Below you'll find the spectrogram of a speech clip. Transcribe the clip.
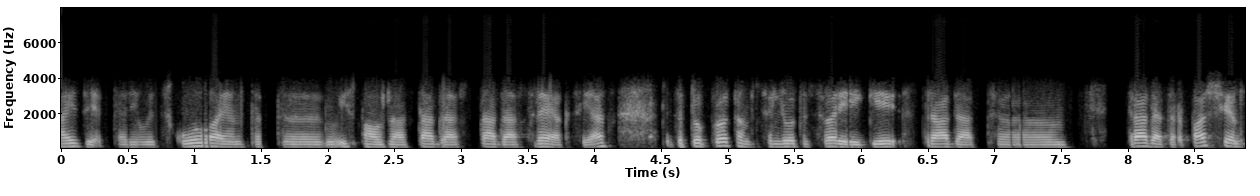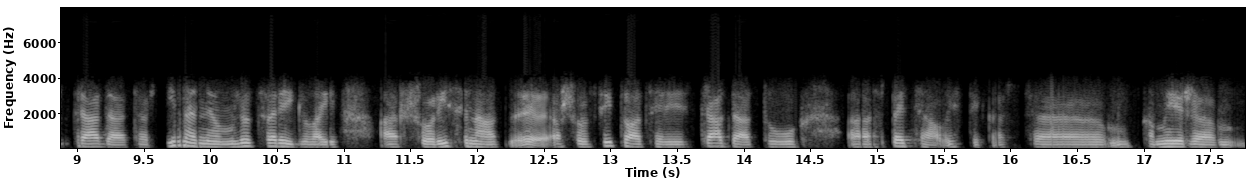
aiziet arī līdz skolai un tad uh, izpaužās tādās, tādās reakcijās. Tad, to, protams, ir ļoti svarīgi strādāt, uh, strādāt ar pašiem, strādāt ar ģimeni un ļoti svarīgi, lai ar šo risināt, ar šo situāciju arī strādātu uh, speciālisti, kas, uh, kam ir um,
